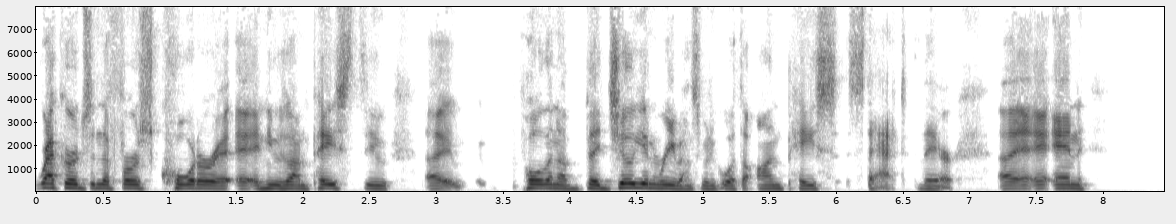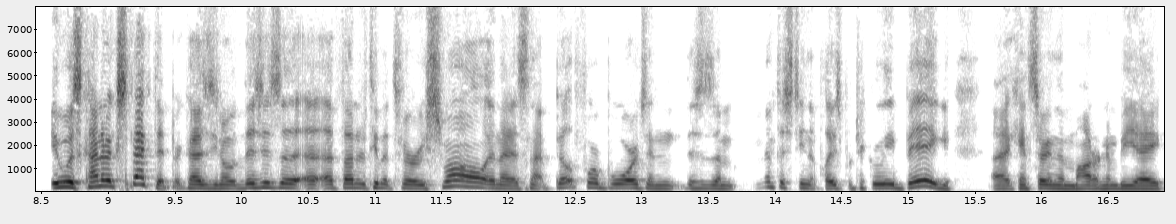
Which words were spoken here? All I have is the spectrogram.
records in the first quarter, and he was on pace to uh, pull in a bajillion rebounds. We're going to go with the on pace stat there. Uh, and it was kind of expected because, you know, this is a, a, Thunder team that's very small and that it's not built for boards. And this is a Memphis team that plays particularly big, uh, considering the modern NBA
